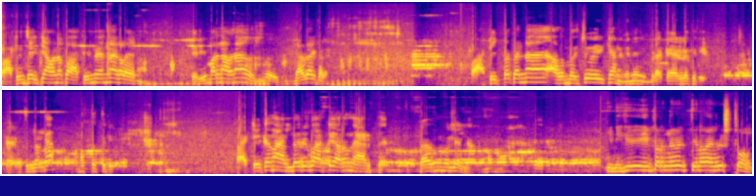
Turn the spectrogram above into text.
പാർട്ടിയും ശരിക്കും അവനെ പാർട്ടിയിൽ നിന്ന് തന്നെ കളയണം. ശരിക്കും പറഞ്ഞാൽ അവനെ ഇല്ലാതായി കളയണം പാർട്ടി ഇപ്പൊ തന്നെ അതമ്പതിച്ചു പോയിരിക്കാണ്. പിന്നെ ഇവിടെ കേരളത്തിൽ കേരളത്തിലല്ല മൊത്തത്തിൽ. പാർട്ടിയൊക്കെ നല്ലൊരു പാർട്ടിയാണ് നേരത്തെ. എനിക്ക് ഈ പറഞ്ഞ വ്യക്തിനെ ഭയങ്കര ഇഷ്ടമാണ്.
